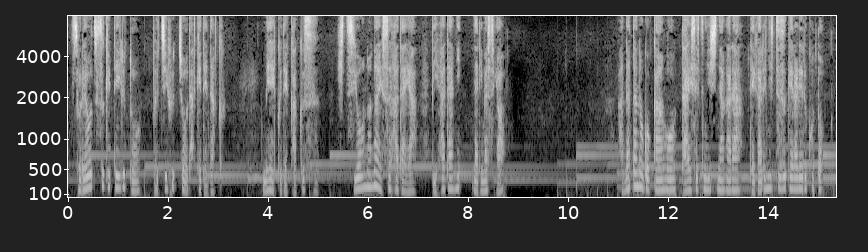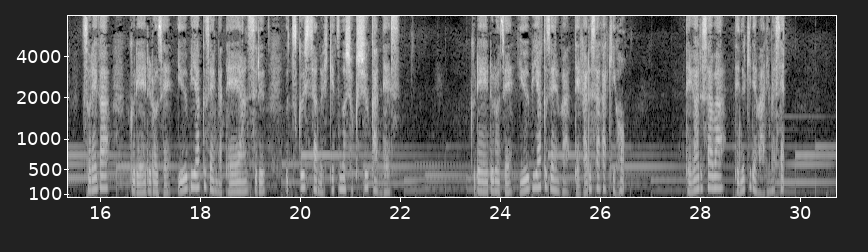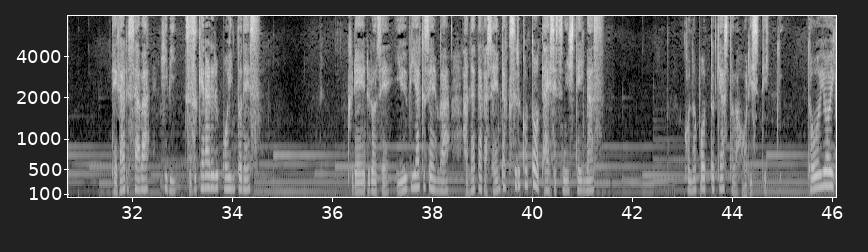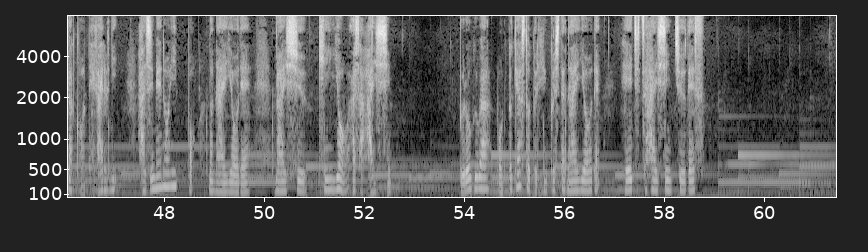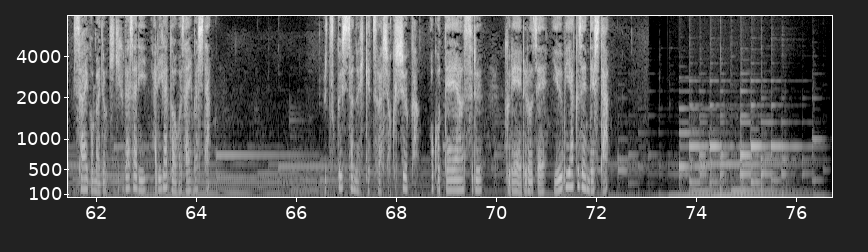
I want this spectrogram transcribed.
それを続けているとプチ不調だけでなくメイクで隠す必要のない素肌や美肌になりますよ。あなたの五感を大切にしながら手軽に続けられること、それがクレールロゼ優美薬膳が提案する美しさの秘訣の食習慣です。クレールロゼ優美薬膳は手軽さが基本。手軽さは手抜きではありません。手軽さは日々続けられるポイントです。クレールロゼ優美薬膳はあなたが選択することを大切にしています。このポッドキャストはホリスティック、東洋医学を手軽に、はじめの一歩の内容で毎週金曜朝配信。ブログはポッドキャストとリンクした内容で平日配信中です。最後までお聞きくださりありがとうございました。美しさの秘訣は食習慣をご提案するクレールロゼ優美薬膳でした。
